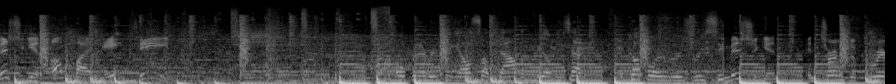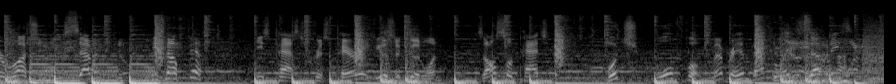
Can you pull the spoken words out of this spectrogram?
Michigan up by 18. Open everything else up down the field. Receivers. Michigan in terms of career rushing. He's seventh. He's now fifth. He's passed Chris Perry. He was a good one. He's also passed Butch Woolfolk. Remember him back in the late 70s?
